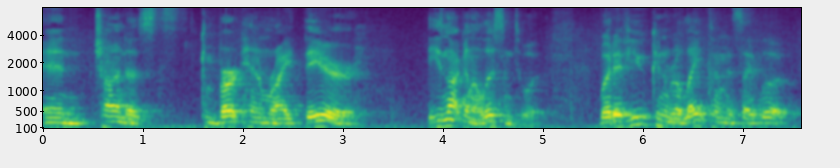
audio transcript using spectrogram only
and trying to convert him right there, he's not going to listen to it. But if you can relate to him and say, look,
